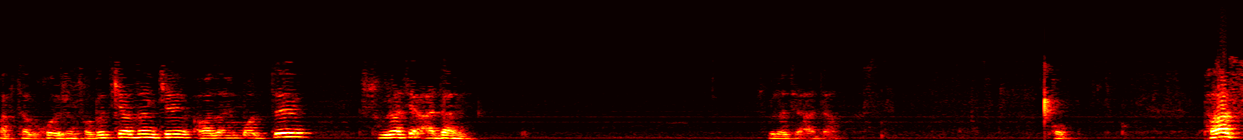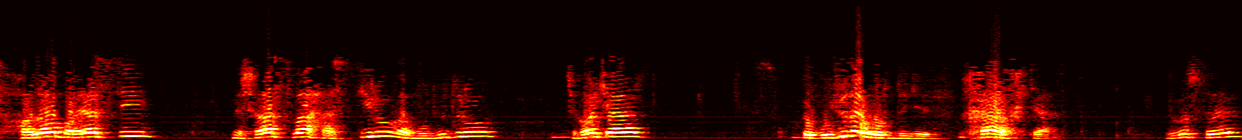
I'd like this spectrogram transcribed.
مکتب خودشون ثابت کردن که عالم ماده صورت عدمه. صورت عدم است خب. پس حالا بایستی نشست و هستی رو و وجود رو چکار کرد؟ به وجود آورد دیگه خلق کرد. درسته؟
